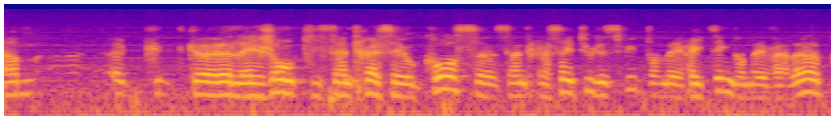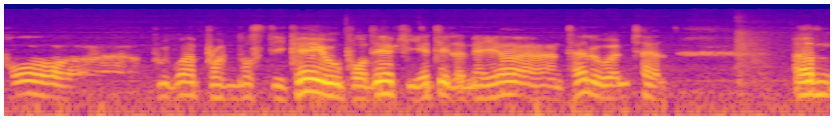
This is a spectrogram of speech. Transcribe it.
Euh, que, les gens qui s'intéressaient aux courses s'intéressaient tout de suite dans les ratings, dans les valeurs pour euh, pouvoir prognostiquer ou pour dire qui était le meilleur, un tel ou un tel. Euh,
